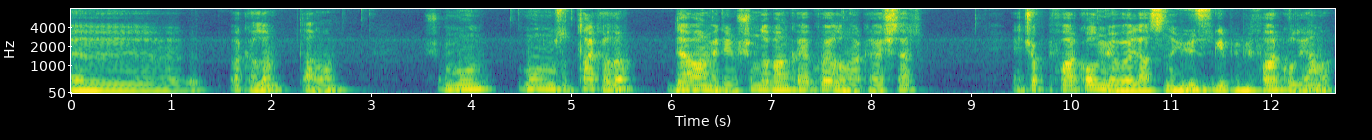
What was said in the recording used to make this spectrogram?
Ee, bakalım. Tamam. Şu mum, mumumuzu takalım. Devam edelim. Şunu da bankaya koyalım arkadaşlar. E çok bir fark olmuyor böyle aslında. 100 gibi bir fark oluyor ama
